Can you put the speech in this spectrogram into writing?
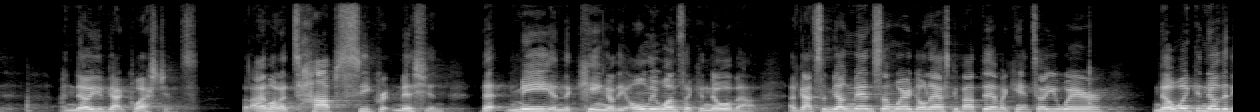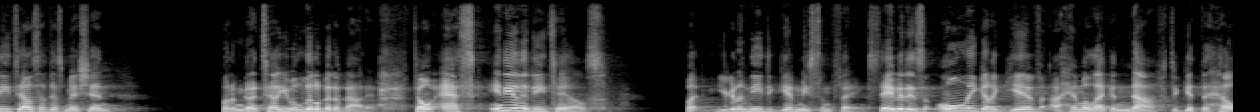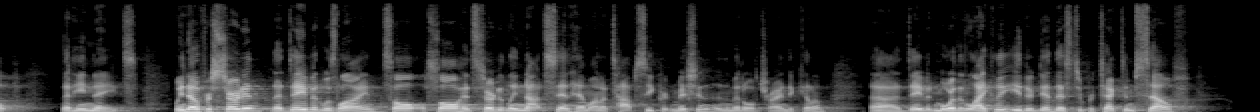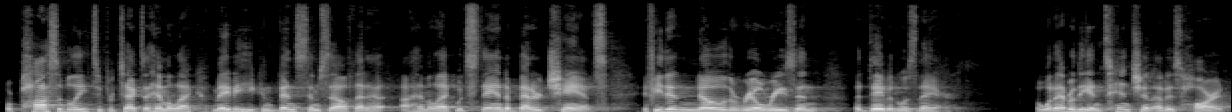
I know you've got questions, but I'm on a top secret mission that me and the king are the only ones that can know about. I've got some young men somewhere. Don't ask about them. I can't tell you where. No one can know the details of this mission, but I'm going to tell you a little bit about it. Don't ask any of the details, but you're going to need to give me some things. David is only going to give Ahimelech enough to get the help that he needs. We know for certain that David was lying. Saul, Saul had certainly not sent him on a top secret mission in the middle of trying to kill him. Uh, David more than likely either did this to protect himself or possibly to protect Ahimelech. Maybe he convinced himself that Ahimelech would stand a better chance if he didn't know the real reason that David was there. But whatever the intention of his heart,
